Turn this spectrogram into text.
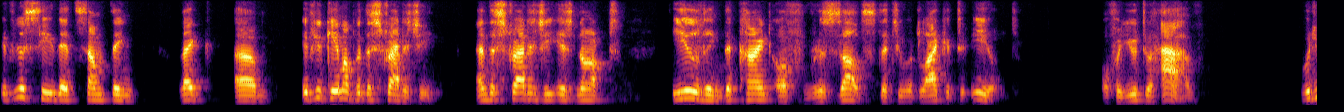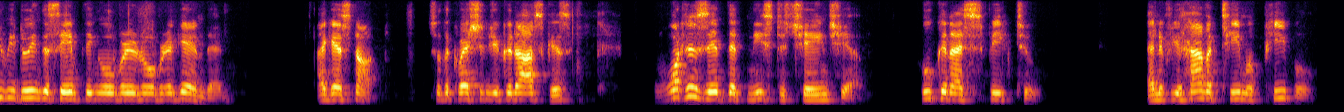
if you see that something like um, if you came up with a strategy and the strategy is not yielding the kind of results that you would like it to yield or for you to have, would you be doing the same thing over and over again then? I guess not. So the question you could ask is what is it that needs to change here? Who can I speak to? And if you have a team of people,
